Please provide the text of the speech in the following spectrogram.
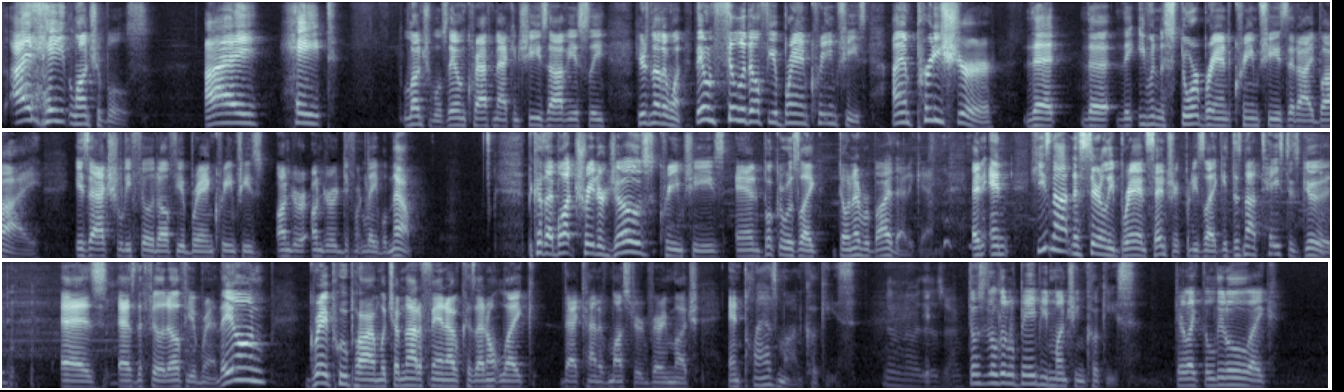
I hate Lunchables. I hate Lunchables. They own Kraft mac and cheese, obviously. Here's another one. They own Philadelphia brand cream cheese. I am pretty sure that the, the even the store brand cream cheese that I buy is actually Philadelphia brand cream cheese under under a different label. Now, because I bought Trader Joe's cream cheese, and Booker was like, "Don't ever buy that again." and and he's not necessarily brand centric, but he's like, "It does not taste as good as as the Philadelphia brand." They own Grey Poupon, which I'm not a fan of because I don't like that kind of mustard very much, and Plasmon cookies. I don't know what those are. Those are the little baby munching cookies. They're like the little like,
